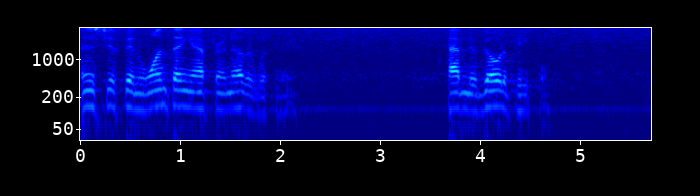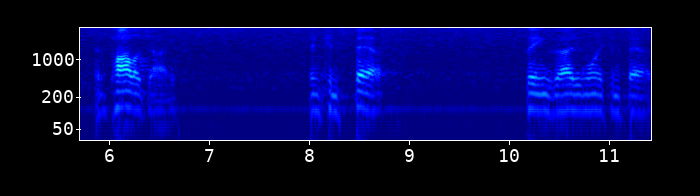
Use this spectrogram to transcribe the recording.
And it's just been one thing after another with me. Having to go to people and apologize and confess things that I didn't want to confess.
